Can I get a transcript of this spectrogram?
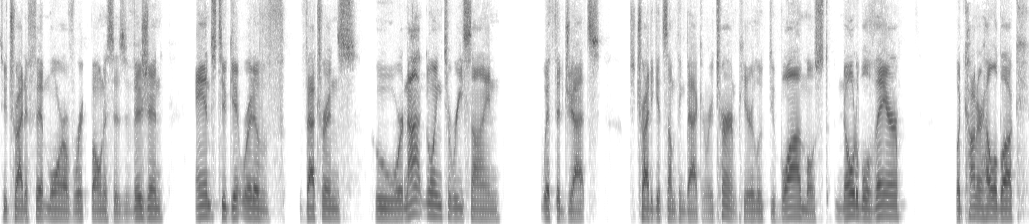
to try to fit more of Rick Bowness's vision and to get rid of veterans who were not going to re-sign with the Jets to try to get something back in return. Pierre-Luc Dubois, most notable there, but Connor Hellebuyck,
